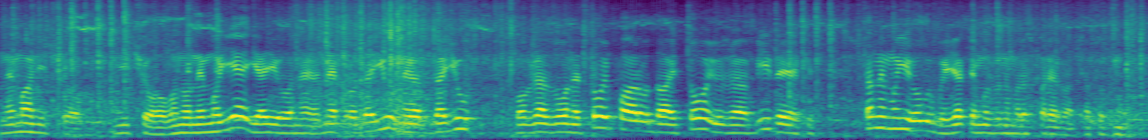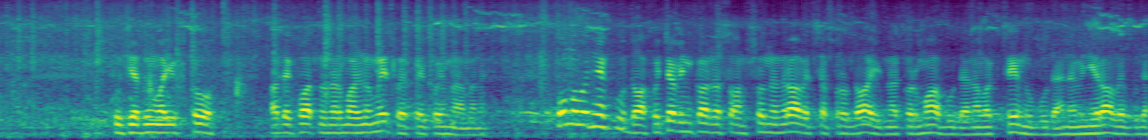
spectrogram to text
нема нічого. Нічого. Воно не моє, я його не, не продаю, не віддаю, бо вже дзвонить той пару, дай той, вже обіди якісь. Та не мої голуби, як я можу ними розпоряджатися тут. Ну. Тут я думаю, хто адекватно нормально мислить, той пойме мене. По молодняку, да, хоча він каже сам, що не нравиться, продай, на корма буде, на вакцину буде, на мінерали буде.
